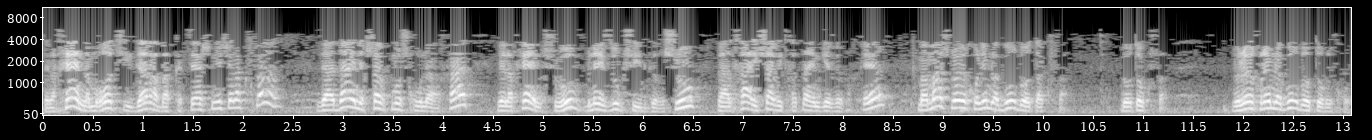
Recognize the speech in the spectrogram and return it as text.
ולכן, למרות שהיא גרה בקצה השני של הכפר, זה עדיין נחשב כמו שכונה אחת, ולכן, שוב, בני זוג שהתגרשו, והלכה אישה והתחתנה עם גבר אחר, ממש לא יכולים לגור באותה כפר, באותו כפר, ולא יכולים לגור באותו רחוב.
